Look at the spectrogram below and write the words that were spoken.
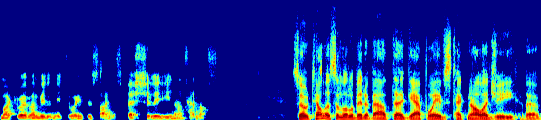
microwave and millimeter wave design, especially in antennas. So tell us a little bit about the Gapwaves technology, the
